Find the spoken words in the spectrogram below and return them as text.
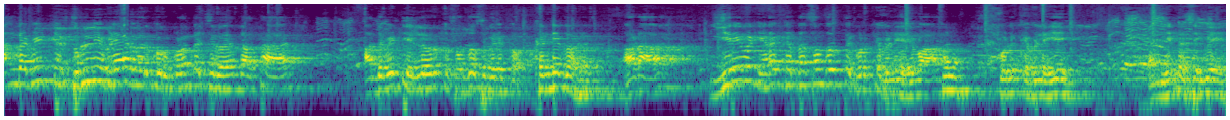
அந்த வீட்டில் துள்ளி விளையாடுவதற்கு ஒரு குழந்தை செல்வம் இருந்தால் தான் அந்த வீட்டில் எல்லோருக்கும் சந்தோஷம் இருக்கும். கண்டிப்பாக ஆனா இறைவன் எனக்கு அந்த சந்தோஷத்தை கொடுக்கவில்லை. இறைவா கொடுக்கவில்லையே. என்ன செய்வேன்?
